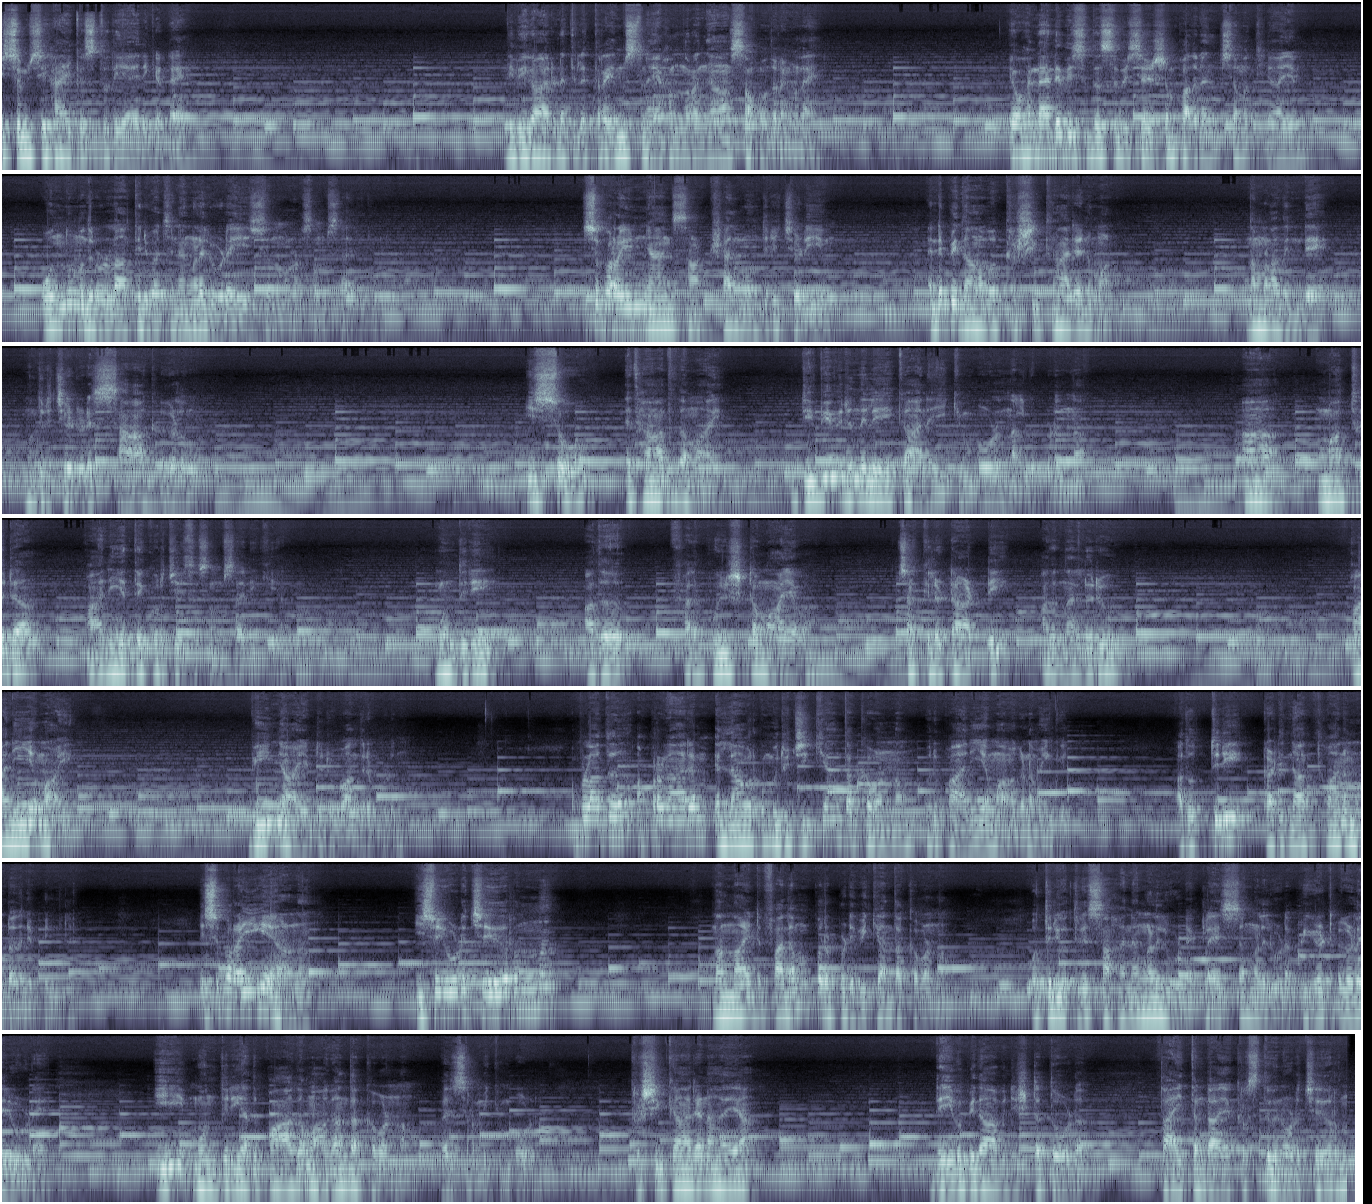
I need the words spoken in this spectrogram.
ഇശംസിഹായിക്ക് സ്തുതിയായിരിക്കട്ടെ. ദിവികാരുണ്യത്തിൽ ഇത്രയും സ്നേഹം നിറഞ്ഞ സഹോദരങ്ങളെ യോഹന്നാന്റെ വിശുദ്ധ സുവിശേഷം പതിനഞ്ചാം അധ്യായം ഒന്നു മുതലുള്ള തിരുവചനങ്ങളിലൂടെ യേശു നമ്മളോട് സംസാരിക്കുന്നു. യേശു പറയും ഞാൻ സാക്ഷാൽ മുന്തിരിച്ചെടിയും എന്റെ പിതാവ് കൃഷിക്കാരനുമാണ്. നമ്മളതിന്റെ മുന്തിരിച്ചെടിയുടെ ശാഖകളുമാണ് ഈശോ യഥാർത്ഥമായി ദിവ്യവിരുന്നിലേക്ക് ആനയിക്കുമ്പോൾ നൽകപ്പെടുന്ന ആ മധുര പാനീയത്തെക്കുറിച്ച് യേശു സംസാരിക്കുക. മുന്തിരി അത് ഫലഭൂയിഷ്ടമായവ ചക്കിലിട്ടാട്ടി അത് നല്ലൊരു പാനീയമായി വീഞ്ഞായിട്ട് രൂപാന്തരപ്പെടുന്നു. അപ്പോൾ അത് അപ്രകാരം എല്ലാവർക്കും രുചിക്കാൻ തക്കവണ്ണം ഒരു പാനീയമാകണമെങ്കിൽ അതൊത്തിരി കഠിനാധ്വാനമുണ്ട് അതിന് പിന്നിൽ. യേശു പറയുകയാണ് ഈശോയോട് ചേർന്ന് നന്നായിട്ട് ഫലം പുറപ്പെടുവിക്കാൻ തക്കവണ്ണം ഒത്തിരി ഒത്തിരി സഹനങ്ങളിലൂടെ ക്ലേശങ്ങളിലൂടെ പീഠകളിലൂടെ ഈ മുന്തിരി അത് പാകമാകാൻ തക്കവണ്ണം പരിശ്രമിക്കുമ്പോൾ കൃഷിക്കാരനായ ദൈവപിതാവിന്റെ ഇഷ്ടത്തോട് തായ്തണ്ടായ ക്രിസ്തുവിനോട് ചേർന്ന്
